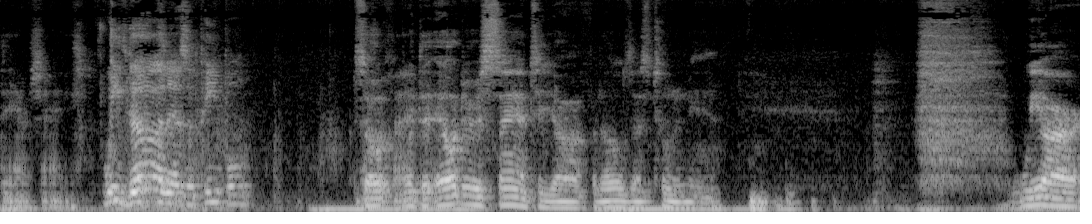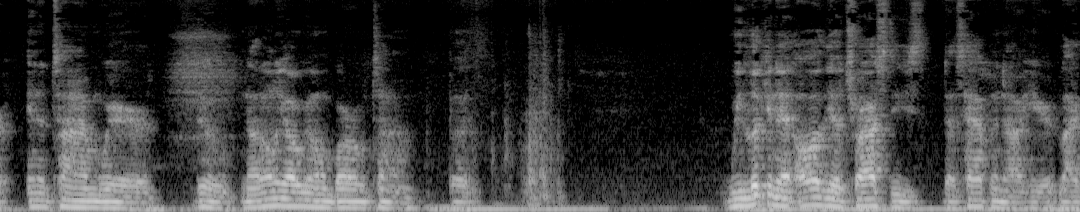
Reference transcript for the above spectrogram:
Damn shame. We done as a people. So a what the elder is saying to y'all, for those that's tuning in, we are in a time where, dude, not only are we on borrowed time, but we looking at all the atrocities that's happening out here. Like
